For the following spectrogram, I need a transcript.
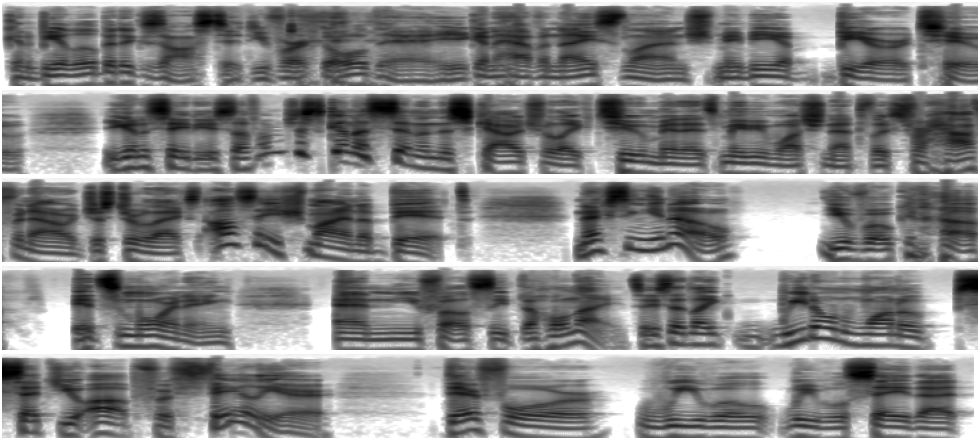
going to be a little bit exhausted. You've worked all day. You're going to have a nice lunch, maybe a beer or two. You're going to say to yourself, I'm just going to sit on this couch for like two minutes, maybe watch Netflix for half an hour just to relax. I'll say Shema in a bit. Next thing you know, you've woken up, it's morning, and you fell asleep the whole night. So he said, like, we don't want to set you up for failure. Therefore, we will we will say that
